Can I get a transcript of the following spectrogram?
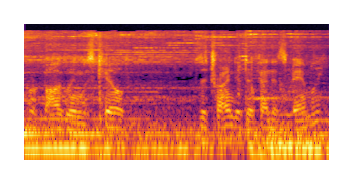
Where Bogling was killed. Was it trying to defend its family?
